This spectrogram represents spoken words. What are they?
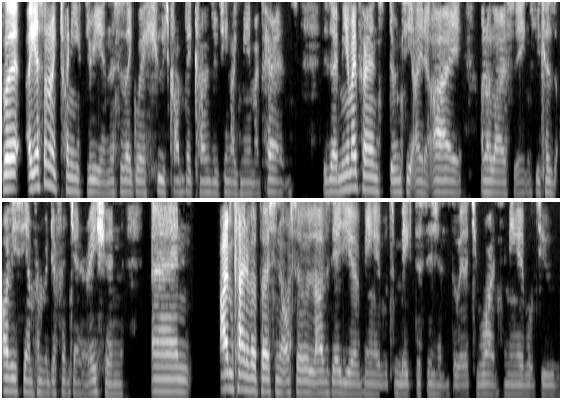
But I guess I'm like 23, and this is like where a huge conflict comes between like me and my parents. Is that me and my parents don't see eye to eye on a lot of things because obviously I'm from a different generation, and I'm kind of a person who also loves the idea of being able to make decisions the way that you want, and being able to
